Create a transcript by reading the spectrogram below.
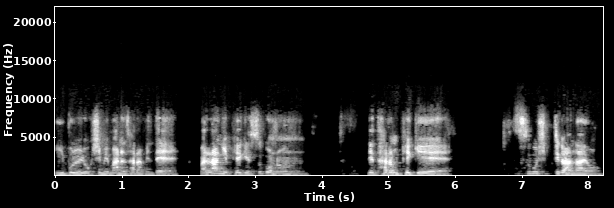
이불 욕심이 많은 사람인데 말랑이 베개 쓰고는 이제 다른 베개 쓰고 싶지가 않아요.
